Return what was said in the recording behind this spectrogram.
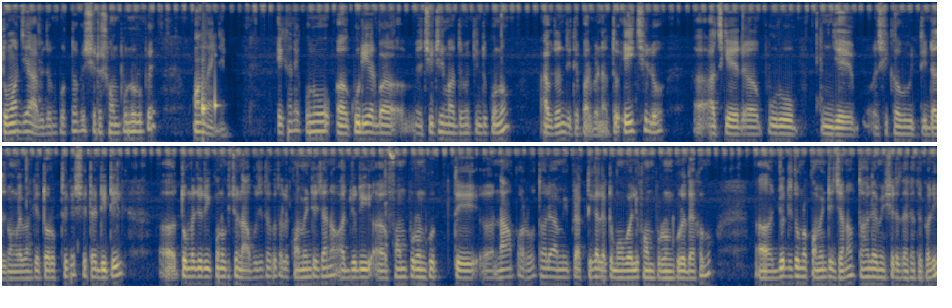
তোমার যে আবেদন করতে হবে সেটা সম্পূর্ণরূপে অনলাইনে। এখানে কোনো কুরিয়ার বা চিঠির মাধ্যমে কিন্তু কোনো আবেদন দিতে পারবে না। তো এই ছিল আজকের পুরো যে শিক্ষাবৃত্তি ডাচ বাংলা ব্যাংকের তরফ থেকে সেটা ডিটেইল। তোমরা যদি কোনো কিছু না বুঝে থাকো তাহলে কমেন্টে জানাও। আর যদি ফর্ম পূরণ করতে না পারো তাহলে আমি প্র্যাকটিক্যাল একটা মোবাইলে ফর্ম পূরণ করে দেখাবো। যদি তোমরা কমেন্টে জানাও, তাহলে আমি সেটা দেখাতে পারি।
